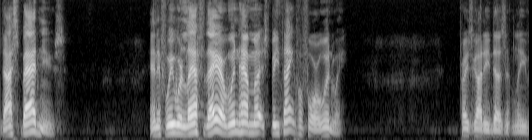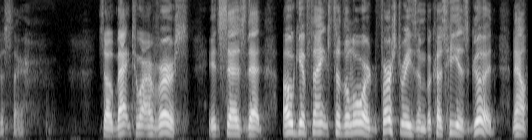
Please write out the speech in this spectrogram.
That's bad news. And if we were left there, we wouldn't have much to be thankful for, would we? Praise God, He doesn't leave us there. So back to our verse it says that, oh, give thanks to the Lord. First reason, because he is good. Now,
